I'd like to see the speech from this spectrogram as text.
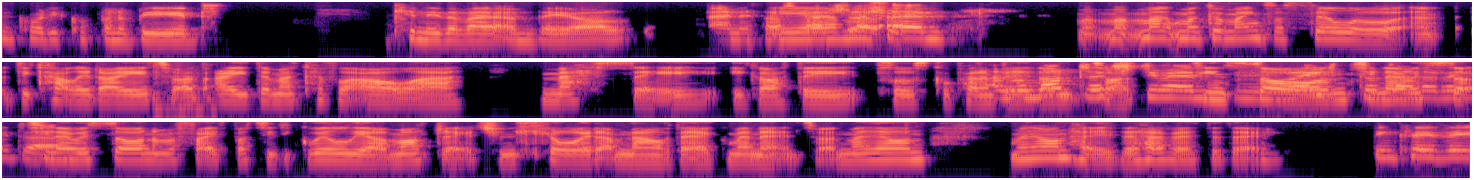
yn codi cwpan y byd cyn iddo fe ymddeol, anything yeah, special. Mae um, ma, ma, ma gymaint o sylw wedi cael ei roi, twad, ai dyma cyfle ola Messi i godi plus cwpan y byd. Ti'n sôn, ti'n newid sôn am y ffaith bod ti wedi gwylio Modric yn llwyr am 90 munud. Mae o'n mae o'n heiddi hefyd, ydy. Fi'n credu,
